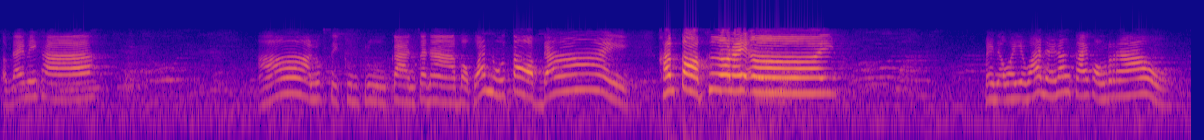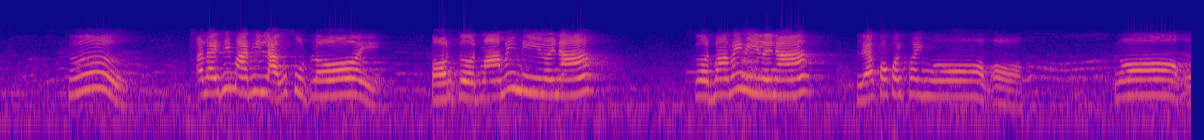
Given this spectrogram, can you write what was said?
ตอบได้ไหมคะอ่าลูกศิษย์คุณครูการจนาบอกว่าหนูตอบได้คำตอบคืออะไรเอ่ย เป็นอวัยวะในร่างกายของเรา คือ อะไรที่มาทีหลังสุดเลย ตอนเกิดมาไม่มีเลยนะ เกิดมาไม่มีเลยนะ แล้วก็ค่อยๆงอกออก งอกอ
